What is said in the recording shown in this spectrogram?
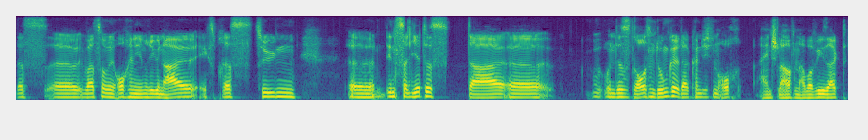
das äh, war so auch in den Regionalexpresszügen äh, installiertes, da äh, und es ist draußen dunkel, da könnte ich dann auch einschlafen. Aber wie gesagt,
